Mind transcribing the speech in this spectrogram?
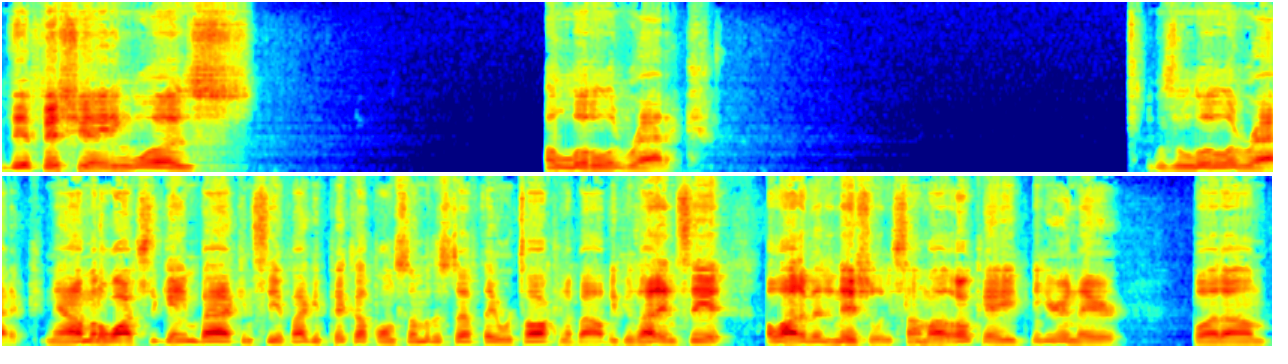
the officiating was a little erratic. It was a little erratic. Now I'm going to watch the game back and see if I can pick up on some of the stuff they were talking about because I didn't see it a lot of it initially. Some okay here and there, but um,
